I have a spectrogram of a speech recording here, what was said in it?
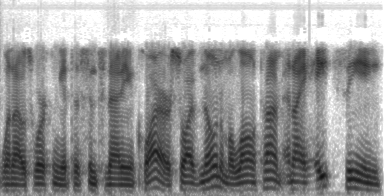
when I was working at the Cincinnati Enquirer. So I've known him a long time, and I hate seeing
